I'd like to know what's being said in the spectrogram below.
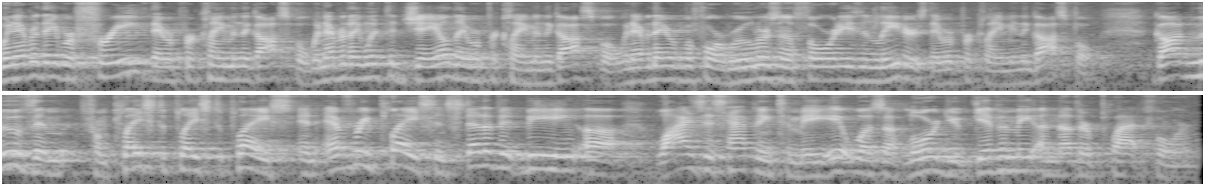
whenever they were free, they were proclaiming the gospel. Whenever they went to jail, they were proclaiming the gospel. Whenever they were before rulers and authorities and leaders, they were proclaiming the gospel. God moved them from place to place to place, and every place, instead of it being, a, why is this happening to me? It was a, Lord, you've given me another platform.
